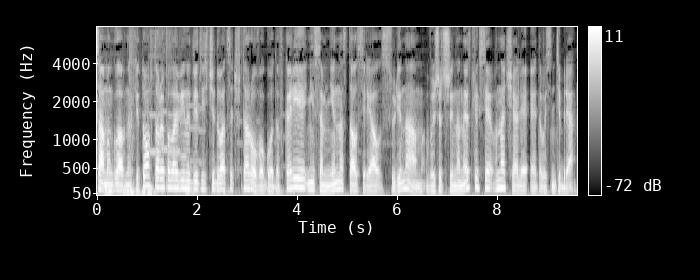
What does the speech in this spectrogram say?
Самым главным хитом второй половины 2022 года в Корее, несомненно, стал сериал «Суринам», вышедший на Netflix в начале этого сентября.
